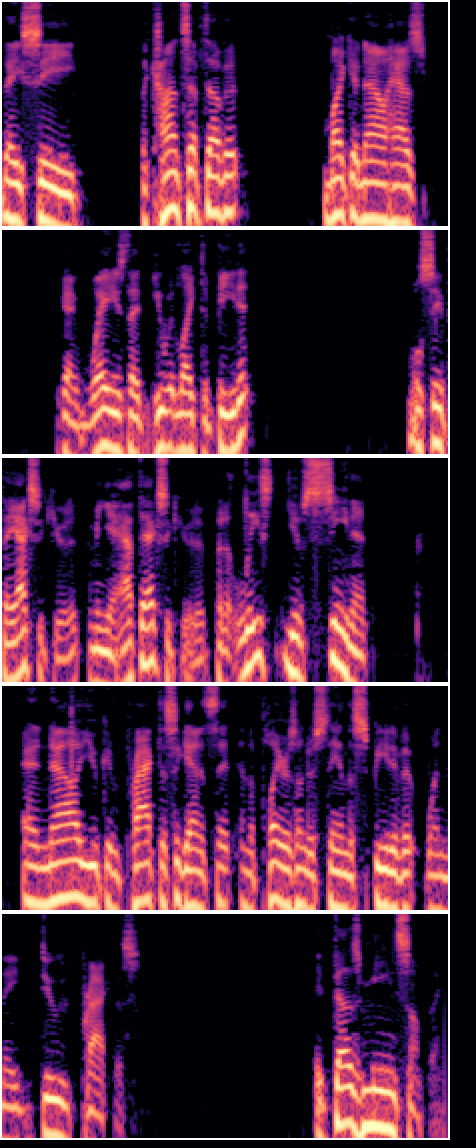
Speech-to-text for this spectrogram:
They see the concept of it. Micah now has okay ways that he would like to beat it. We'll see if they execute it. I mean, you have to execute it, but at least you've seen it. And now you can practice against it, and the players understand the speed of it when they do practice. It does mean something.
